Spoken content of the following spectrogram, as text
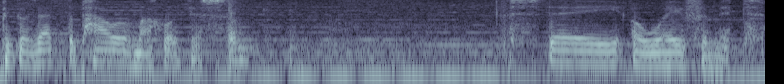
Because that's the power of machlokas. Stay away from it.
